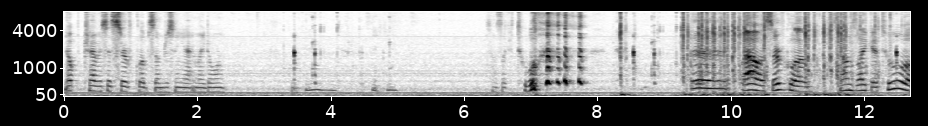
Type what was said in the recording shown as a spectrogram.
Nope, Travis says surf club, so I'm just hanging out in my dorm. Sounds like a tool. wow, a surf club. Sounds like a tool.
